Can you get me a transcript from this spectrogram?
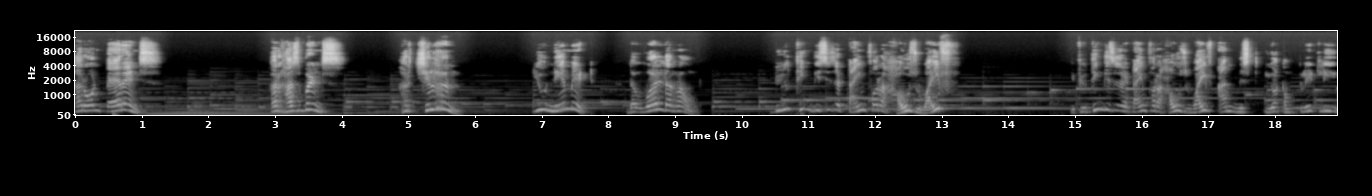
her own parents, her husbands, her children. You name it, the world around. Do you think this is a time for a housewife? If you think this is a time for a housewife, I'm missed. You are completely.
